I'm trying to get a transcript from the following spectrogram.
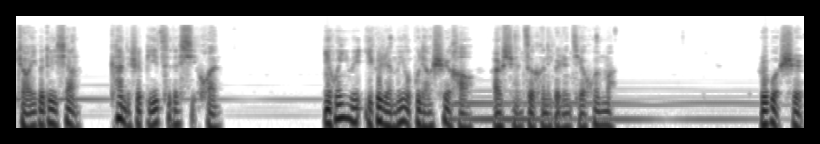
找一个对象，看的是彼此的喜欢。你会因为一个人没有不良嗜好而选择和那个人结婚吗？如果是，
